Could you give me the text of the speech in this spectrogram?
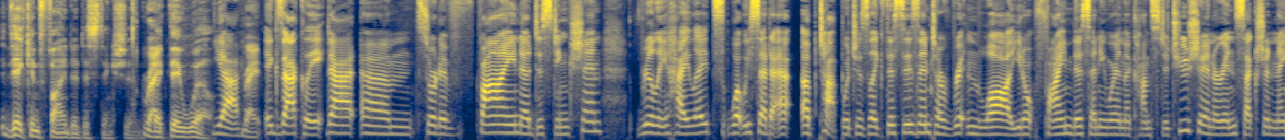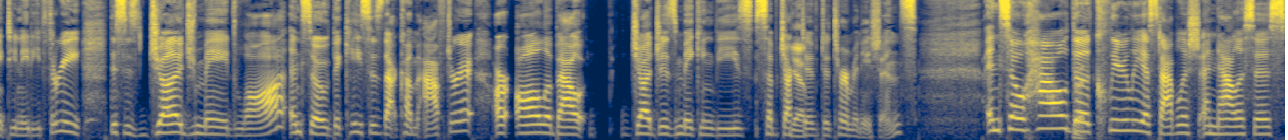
they can find a distinction. Right. Like they will. Yeah, Right. Exactly. That um, sort of fine a distinction really highlights what we said a- up top, which is like this isn't a written law. You don't find this anywhere in the Constitution or in Section 1983. This is judge made law. And so the cases that come after it are all about judges making these subjective determinations. And so, how the clearly established analysis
